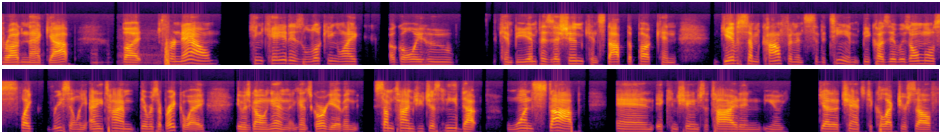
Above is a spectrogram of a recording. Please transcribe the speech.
broaden that gap. But for now, Kinkaid is looking like a goalie who can be in position, can stop the puck, can give some confidence to the team because it was almost like recently, anytime there was a breakaway, it was going in against Georgiev. And sometimes you just need that one stop and it can change the tide and, you know, get a chance to collect yourself.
